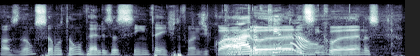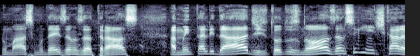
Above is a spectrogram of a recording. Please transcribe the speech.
nós não somos tão velhos assim, tá, gente? Tá falando de 4 claro anos, 5 anos, no máximo 10 anos atrás. A mentalidade de todos nós era o seguinte, cara,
